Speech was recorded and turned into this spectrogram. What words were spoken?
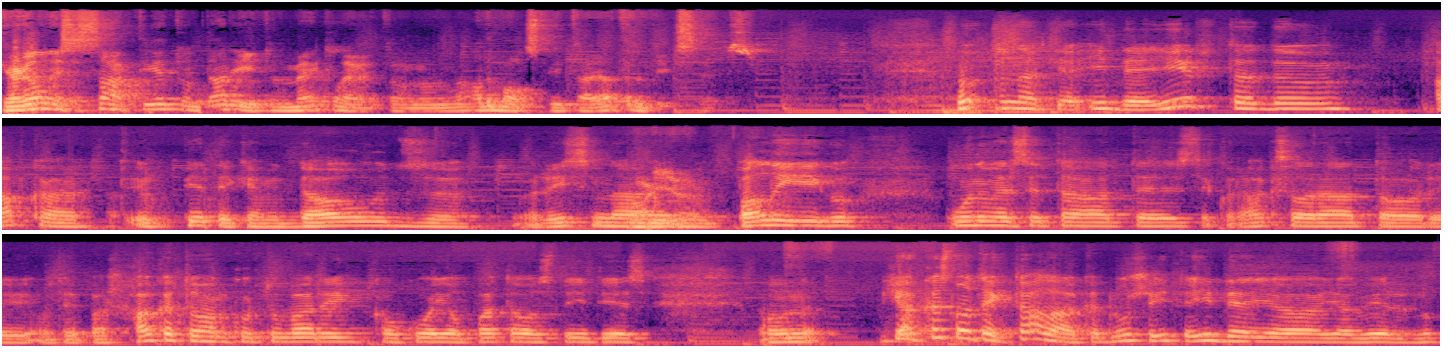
Galvenais ir sākt iet un darīt, un meklēt, un, un atbalstītāji atradīsies. Nu, sanāk, ja ideja ir, tad uh, apkārt ir pietiekami daudz uh, risinājumu, oh, palīdzību universitātes, kur ir akceleratori un tie paši hackathoni, kur tu vari kaut ko jau pataustīties. Un, jā, kas notiek tālāk, kad nu, šī ideja jau ir nu,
